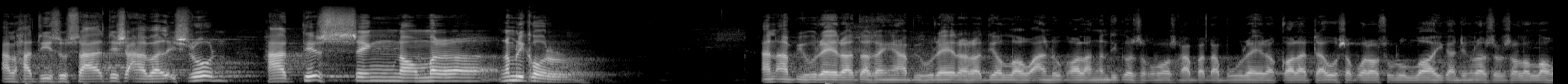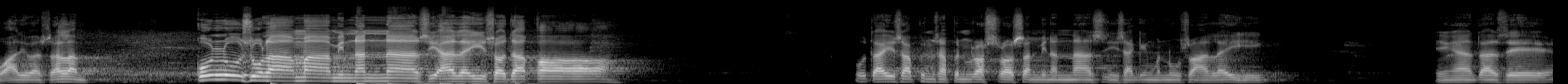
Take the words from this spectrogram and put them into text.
Al hadisus sadis awal isrun hadis sing nomor 26. An Abi Hurairah ta sang Abi Hurairah radhiyallahu anhu kala ngendika saka sahabat Abu Hurairah kala dawuh sapa Rasulullah Kanjeng Rasul sallallahu alaihi wasallam Kullu sulama minan nasi alaihi sadaqah Utai saben-saben ros-rosan minan nasi saking menusa alaihi ing atase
